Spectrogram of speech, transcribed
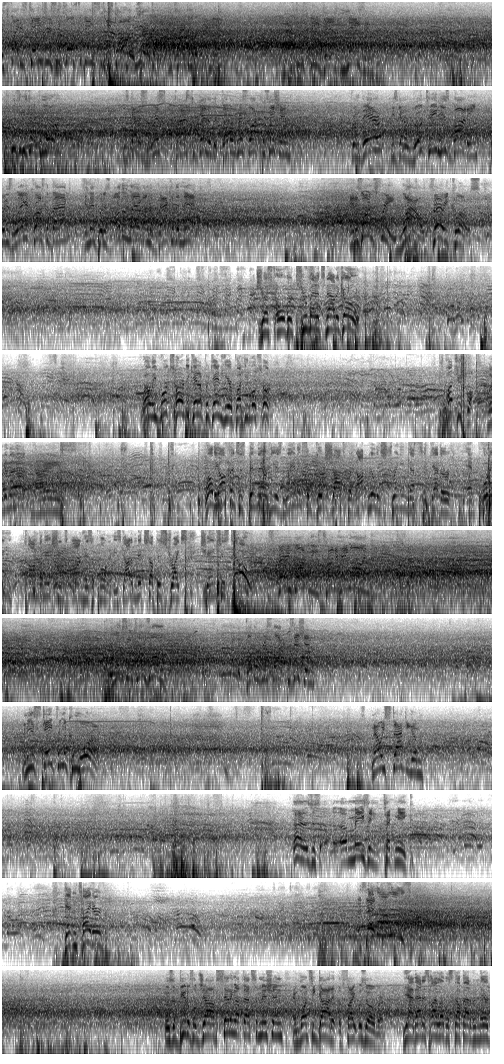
This fight is dangerously close to being stopped. He's got oh, he tagged him. He tagged him with the right hand. Back to his feet again. Amazing. Looks like he's got a Kimura. He's got his wrist clasped together, the double wrist lock position. From there, he's going to rotate his body, put his leg across the back, and then put his other leg on the back of the neck. And his arm's free. Wow, very close. Just over two minutes now to go. Well, he works hard to get up again here, but he looks hurt. Punches blocked. Look at that. Nice. Well, the offense has been there. He is landing some good shots, but not really stringing them together and putting combinations on his opponent. He's got to mix up his strikes, change his tempo. Oh, he's very wobbly. He's trying to hang on. He looks and comes on. Got the double position. And he escaped from the Kimura. Now he's stacking him. That is just amazing technique. Getting tighter. That's it. It was a beautiful job setting up that submission, and once he got it, the fight was over. Yeah, that is high-level stuff out of him there.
